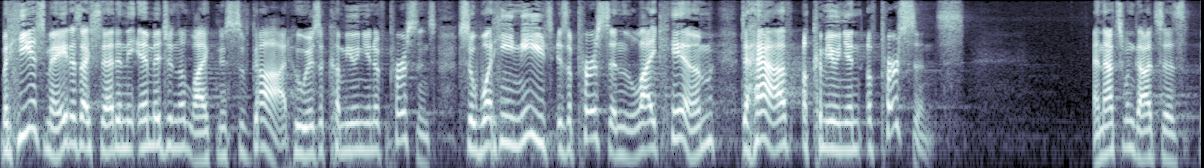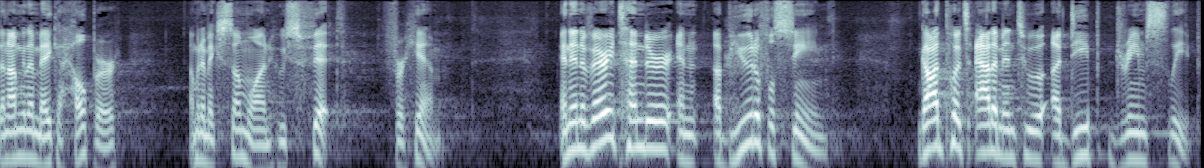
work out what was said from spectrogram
But he is made, as I said, in the image and the likeness of God, who is a communion of persons. So, what he needs is a person like him to have a communion of persons. And that's when God says, Then I'm going to make a helper. I'm going to make someone who's fit for him. And in a very tender and a beautiful scene, God puts Adam into a deep dream sleep.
